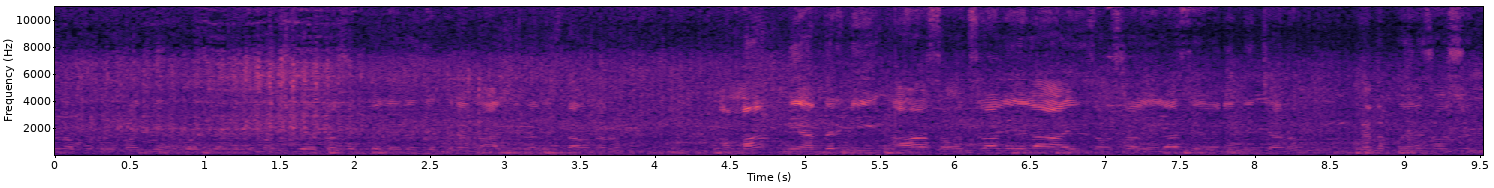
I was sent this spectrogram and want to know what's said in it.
ఉన్నప్పుడు మాకు నీళ్ళు పోసిన మర్చిపోయే ప్రసక్తే లేదని చెప్పి నాకు ఆశీర్వదిస్తూ ఉన్నారు. అమ్మ మీ అందరికీ ఆ సంవత్సరాలు ఎలా ఐదు సంవత్సరాలు ఎలా సేవలు అందించాలో గత పోయిన సంవత్సరం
